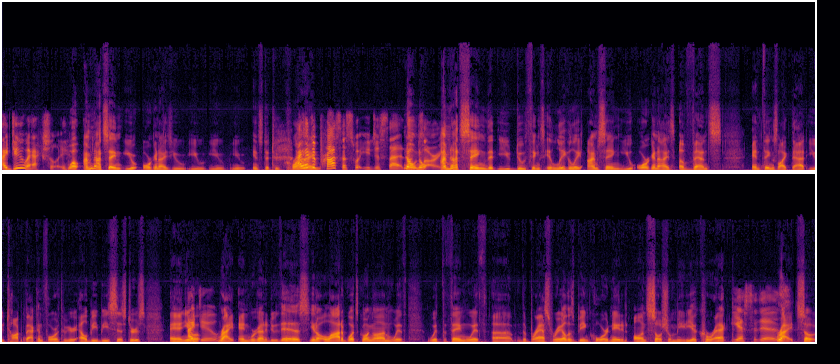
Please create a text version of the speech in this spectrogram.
I do actually. Well, I'm not saying you organize, you you you you institute crime. I had to process what you just said. no, I'm no, sorry. I'm not saying that you do things illegally. I'm saying you organize events and things like that. You talk back and forth with your LBB sisters, and you I know, do. right? And we're going to do this. You know, a lot of what's going on with with the thing with uh, the brass rail is being coordinated on social media. Correct? Yes, it is. Right. So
